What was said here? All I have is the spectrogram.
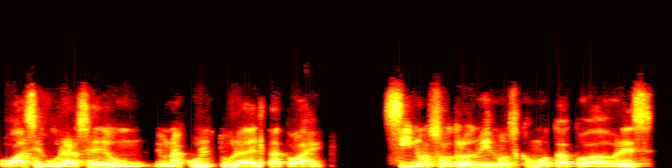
o asegurarse de, un, de una cultura del tatuaje si nosotros mismos como tatuadores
